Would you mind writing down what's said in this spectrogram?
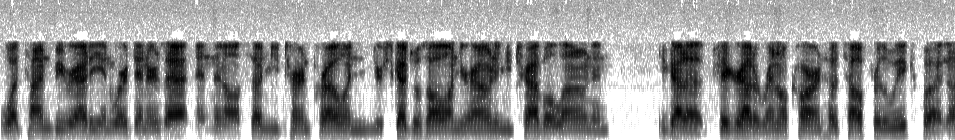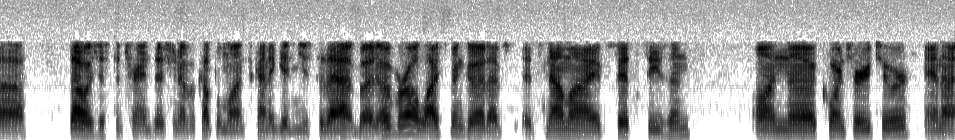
what time to be ready and where dinner's at. And then all of a sudden you turn pro and your schedule's all on your own and you travel alone and you got to figure out a rental car and hotel for the week. But uh that was just a transition of a couple months kind of getting used to that. But overall life's been good. I've it's now my fifth season on the Korn Ferry tour and I,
